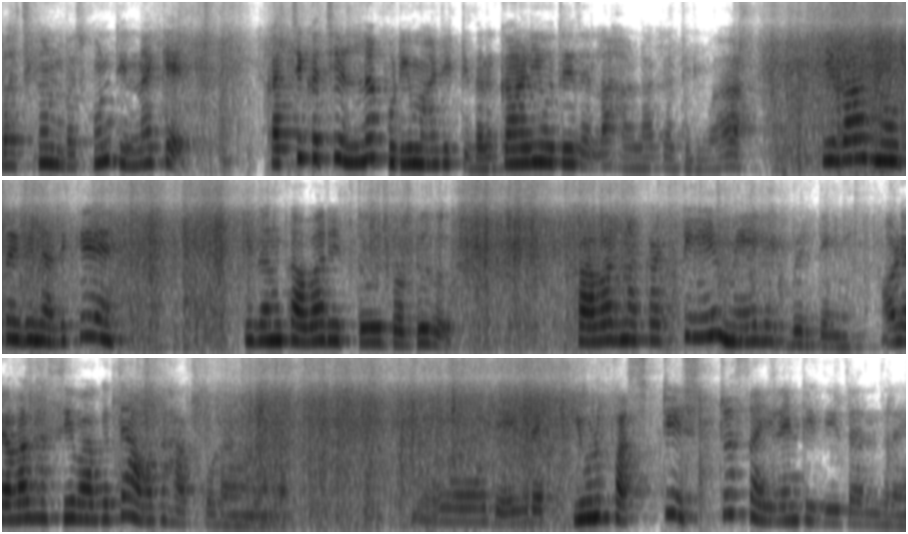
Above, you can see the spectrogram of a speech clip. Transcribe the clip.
ಬಚ್ಕೊಂಡು ಬಚ್ಕೊಂಡು ತಿನ್ನೋಕ್ಕೆ ಕಚ್ಚಿ ಕಚ್ಚಿ ಎಲ್ಲ ಪುಡಿ ಮಾಡಿಟ್ಟಿದ್ದಾಳೆ. ಗಾಳಿ ಹೋದಿದೆಲ್ಲ ಹಾಳಾಗೋದಿಲ್ವಾ? ಇವಾಗ ನೋಡ್ತಾ ಇದ್ದೀನಿ. ಅದಕ್ಕೆ ಇದೊಂದು ಕವರ್ ಇತ್ತು, ದೊಡ್ಡದು. ಕವರ್ನ ಕಟ್ಟಿ ಮೇಲೆ ಇಟ್ಬಿಡ್ತೀನಿ. ಅವಳು ಯಾವಾಗ ಹಸಿವಾಗುತ್ತೆ ಆವಾಗ ಹಾಕ್ಕೊಡೋಣ ಓ ದೇವ್ರೆ. ಇವಳು ಫಸ್ಟ್ ಎಷ್ಟು ಸೈಲೆಂಟ್ ಇದ್ದಿದ್ದಂದರೆ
